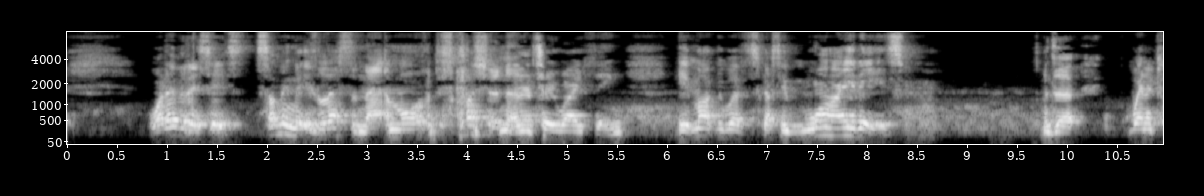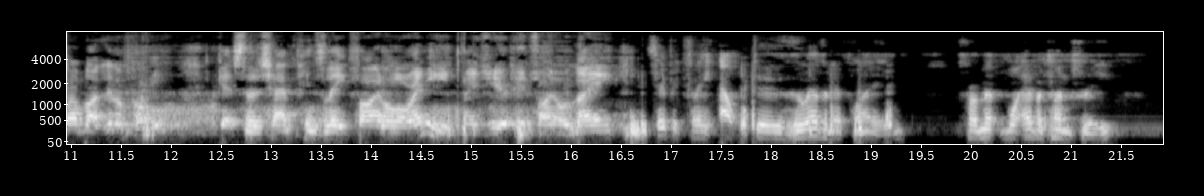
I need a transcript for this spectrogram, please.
whatever this is, something that is less than that and more of a discussion and a two way thing, it might be worth discussing why it is that when a club like Liverpool gets to the Champions League final or any major European final, they typically outdo whoever they're playing from whatever country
